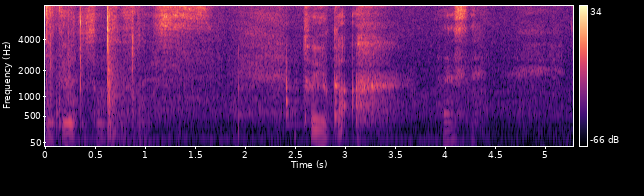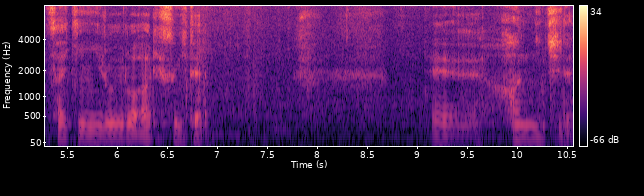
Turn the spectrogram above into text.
リクルートさんさすがです。というかあれですね。最近いろいろありすぎてえー、半日で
